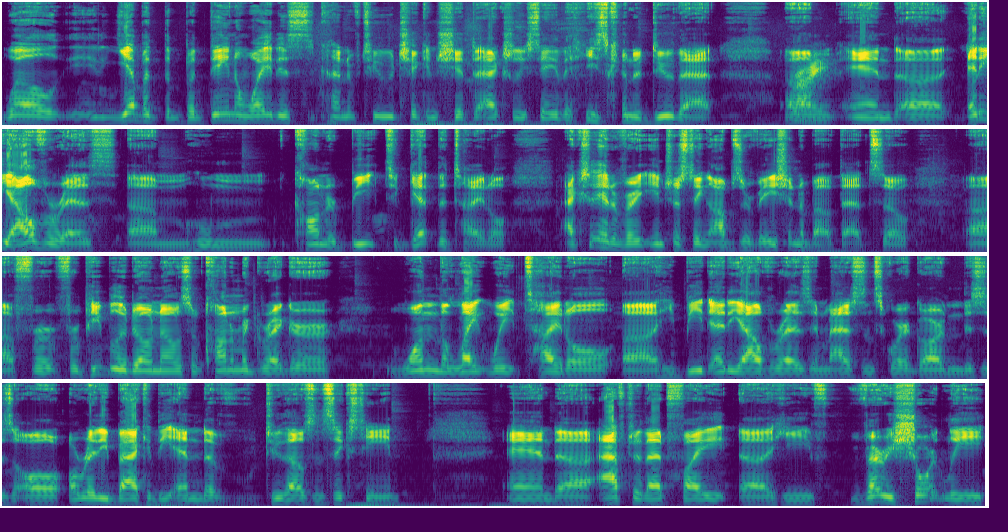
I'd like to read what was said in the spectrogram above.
Well, yeah, but the, but Dana White is kind of too chicken shit to actually say that he's gonna do that. Um, right. And uh, Eddie Alvarez, um, whom Conor beat to get the title, actually had a very interesting observation about that. So uh, for for people who don't know, so Conor McGregor won the lightweight title. Uh, he beat Eddie Alvarez in Madison Square Garden. This is all already back at the end of 2016. And uh, after that fight, uh, he very shortly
